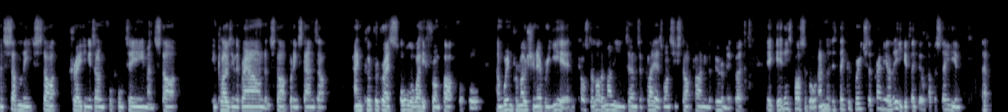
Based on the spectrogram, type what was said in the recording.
and suddenly start creating his own football team and start enclosing the ground and start putting stands up and could progress all the way from park football and win promotion every year. It cost a lot of money in terms of players once you start climbing the pyramid, but it, it is possible. And they could reach the Premier League if they built up a stadium that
